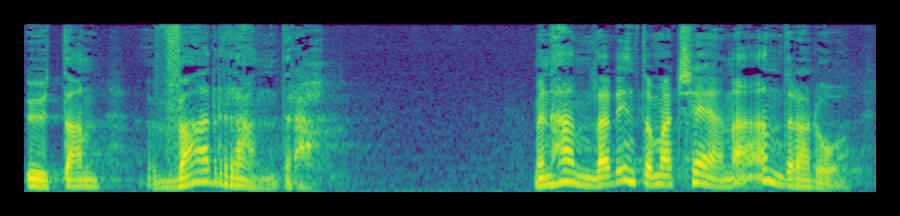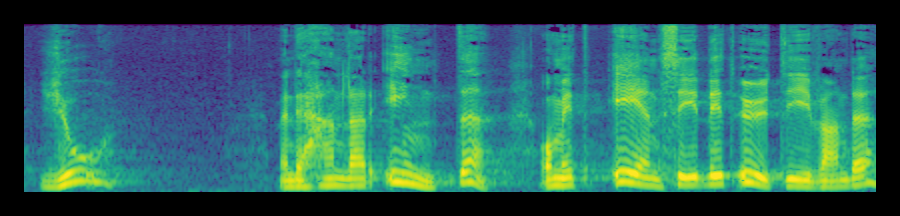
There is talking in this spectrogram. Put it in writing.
utan varandra. Men handlar det inte om att tjäna andra då? Jo, men det handlar inte om ett ensidigt utgivande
